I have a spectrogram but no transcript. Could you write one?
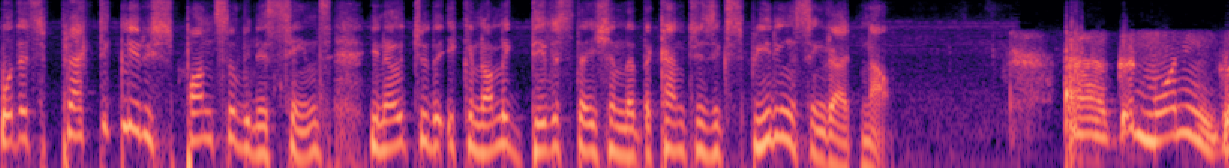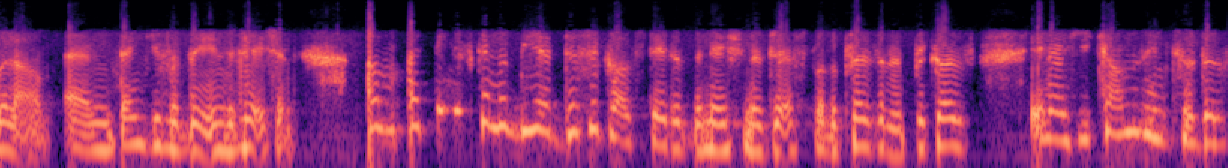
or that's practically responsive in a sense, you know, to the economic devastation that the country is experiencing right now? Uh, good morning, Gulam, and thank you for the invitation. Um, I think it's going to be a difficult State of the Nation address for the president because, you know, he comes into this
